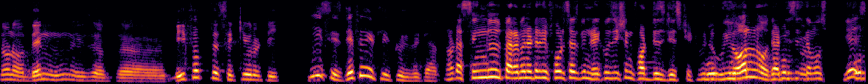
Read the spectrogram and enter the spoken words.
No, no, then is a, uh, beef up the security. Yes, yes, definitely it will be done. Not a single paramilitary force has been requisitioned for this district. We, all know that this is the most. Yes.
